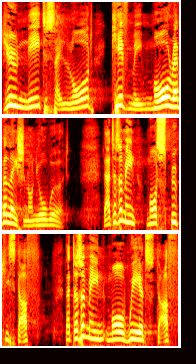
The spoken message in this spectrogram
You need to say, Lord, give me more revelation on your word. That doesn't mean more spooky stuff. That doesn't mean more weird stuff.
